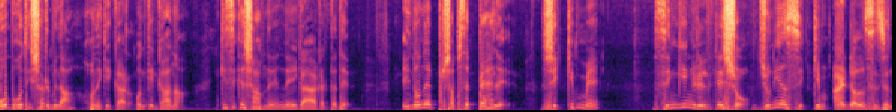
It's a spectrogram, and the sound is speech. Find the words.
वो बहुत ही शर्मिला होने के कारण उनके गाना किसी के सामने नहीं गाया करते थे। इन्होंने सबसे पहले सिक्किम में singing reality show, junior Sikkim idol season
